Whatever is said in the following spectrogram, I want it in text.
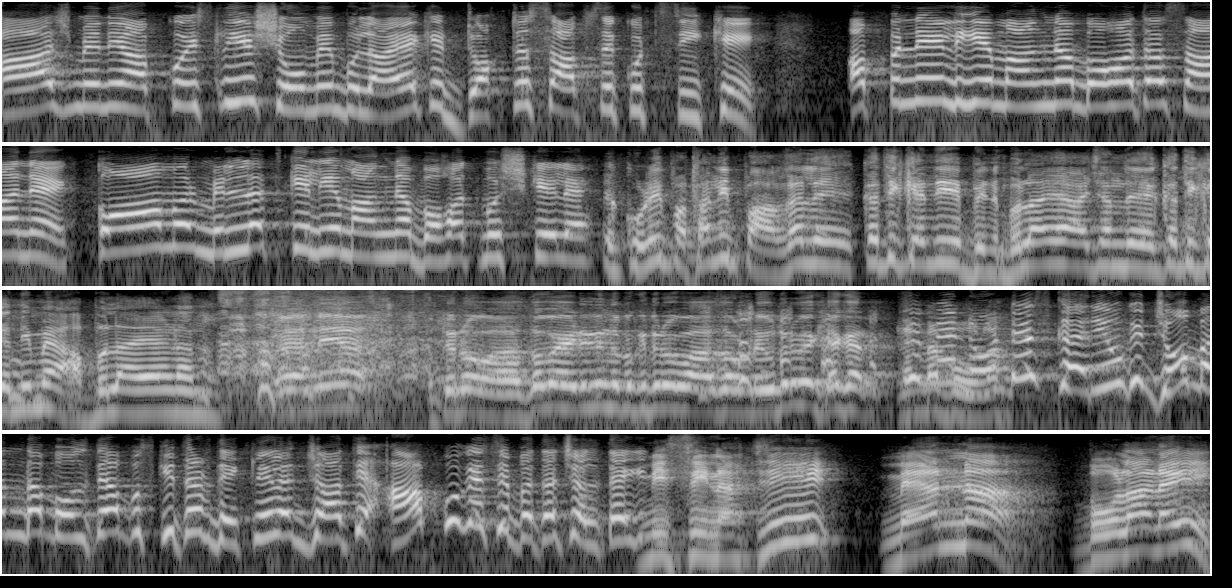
आज मैंने आपको इसलिए शो में बुलाया कि डॉक्टर साहब से कुछ सीखें। अपने लिए मांगना बहुत आसान है। कौम और मिल्लत के लिए मांगना बहुत मुश्किल है। ये कुड़ी पता नहीं पागल है। कभी कहती बिन बुलाया आ जाते कभी कहती मैं आप बुलाया ना तेन आवाज़ दो बैठ नहीं तो किधर आवाज़ आउंडी उधर देखा कर? तो मैं नोटिस कर रही हूँ कि जो बंदा बोलते हैं आप उसकी तरफ़ देखने लग जाते हैं। आपको कैसे पता चलता है मिसिना जी मैं अन्ना बोला नहीं।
